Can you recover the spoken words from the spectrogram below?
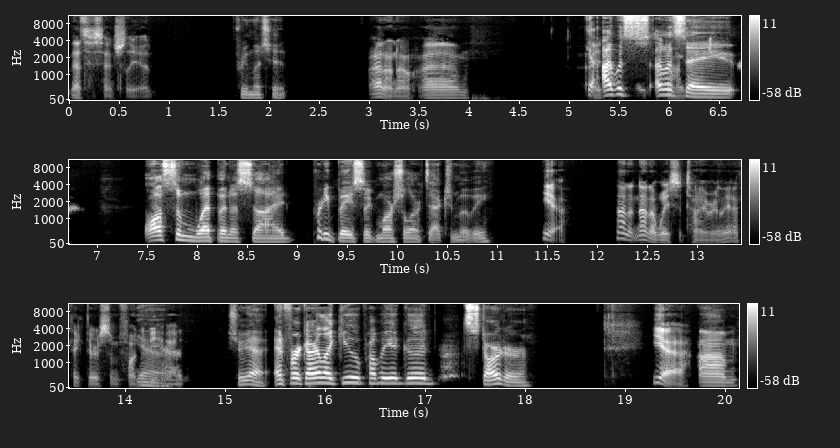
that's essentially it. Pretty much it. I don't know. Um, Yeah, I, would, I would say, awesome weapon aside, pretty basic martial arts action movie. yeah, not a, not a waste of time, really. I think there's some fun to be had. Sure, yeah. And for a guy like you, probably a good starter. Yeah. Um,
